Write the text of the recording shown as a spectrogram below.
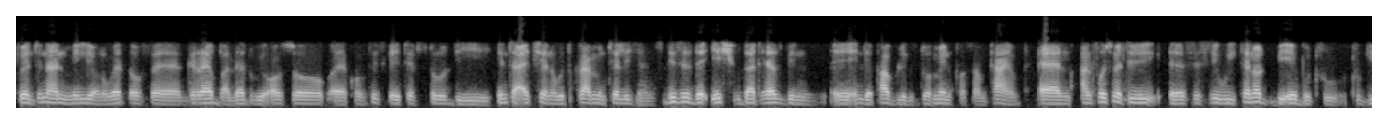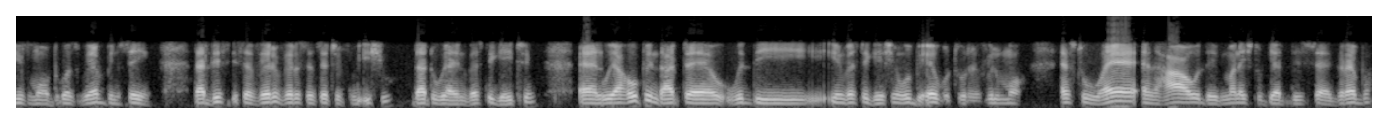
29 million worth of uh, grabber that we also uh, confiscated through the interaction with crime intelligence. This is the issue that has been uh, in the public domain for some time, and unfortunately, uh, we cannot be able to to give more because we have been saying that this is a very very sensitive issue that we are investigating, and we are hoping that uh, with the investigation will be able to reveal more as to where and how they managed to get this uh, grabber.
